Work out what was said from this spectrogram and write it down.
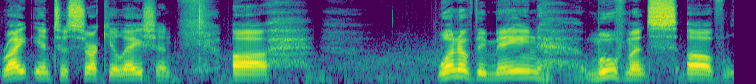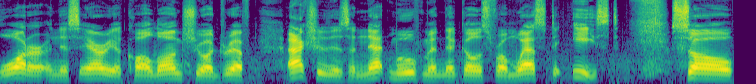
right into circulation. Uh, one of the main movements of water in this area called longshore drift, actually there's a net movement that goes from west to east. So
